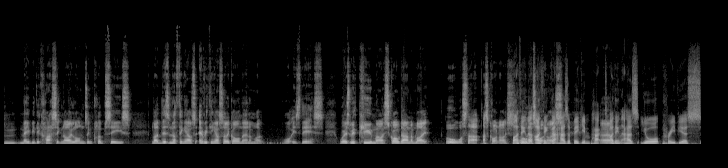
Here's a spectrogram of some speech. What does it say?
m- maybe the classic nylons and Club C's. Like there's nothing else. Everything else I go on there and I'm like, what is this? Whereas with Puma, I scroll down. and I'm like, oh, what's that? That's quite nice. but I think oh, that I think nice." that has a big impact. I think Um, that has your previous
